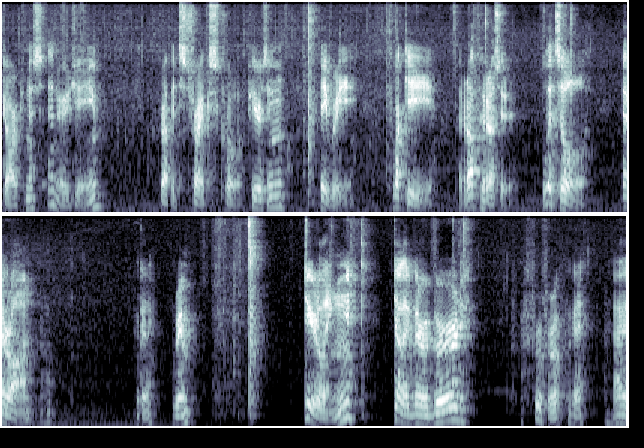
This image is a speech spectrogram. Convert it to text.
Darkness Energy. Rapid Strike Scroll of Piercing. Avery. Thwackey. Rapirasu. Blitzle. Eron. Okay. Grim. Deerling. Delivery Bird. Furfur. Okay. I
